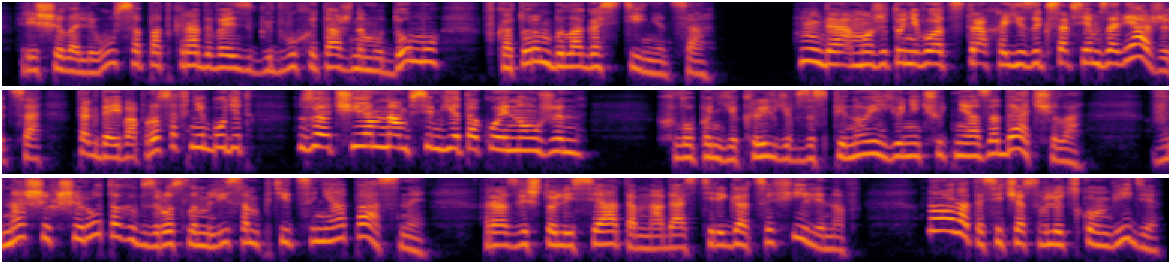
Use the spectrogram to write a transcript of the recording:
— решила Леуса, подкрадываясь к двухэтажному дому, в котором была гостиница. «Да, может, у него от страха язык совсем завяжется, тогда и вопросов не будет. Зачем нам в семье такой нужен?» Хлопанье крыльев за спиной ее ничуть не озадачило. В наших широтах взрослым лисам птицы не опасны, разве что лисятам надо остерегаться филинов. Но она-то сейчас в людском виде,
